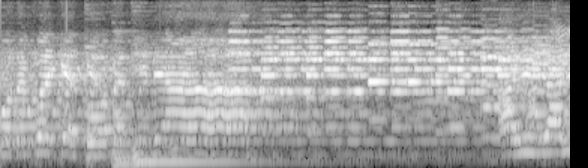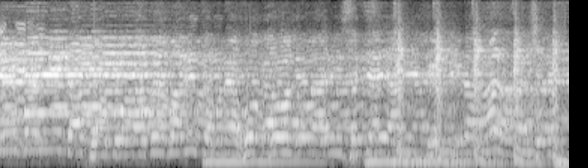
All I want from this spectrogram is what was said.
મને કોઈ કહેતો નથી લ્યા આલી આલી મારી તમને હોકારો રાશડે ખબરનો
